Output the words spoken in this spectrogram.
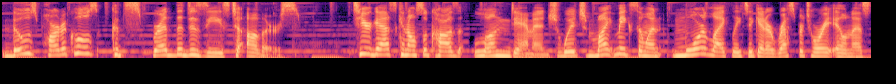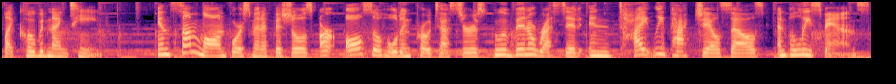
those particles could spread the disease to others. Tear gas can also cause lung damage, which might make someone more likely to get a respiratory illness like COVID 19. And some law enforcement officials are also holding protesters who have been arrested in tightly packed jail cells and police vans,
